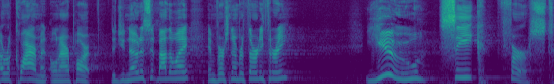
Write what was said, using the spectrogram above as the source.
a requirement on our part. Did you notice it, by the way, in verse number 33? You seek first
